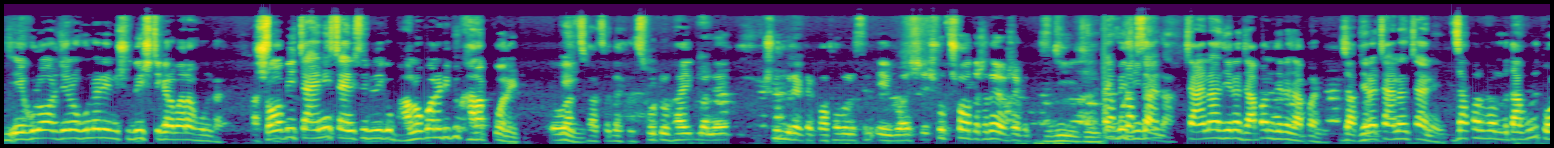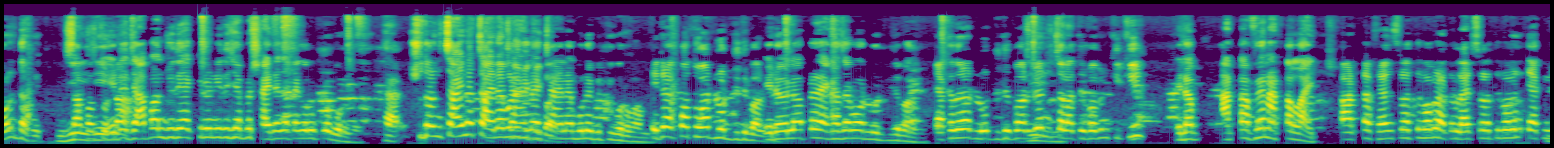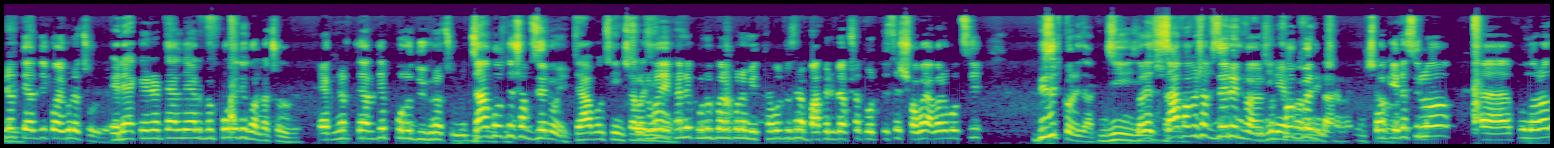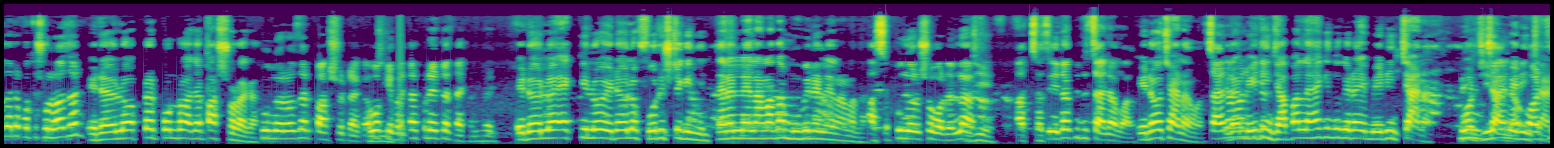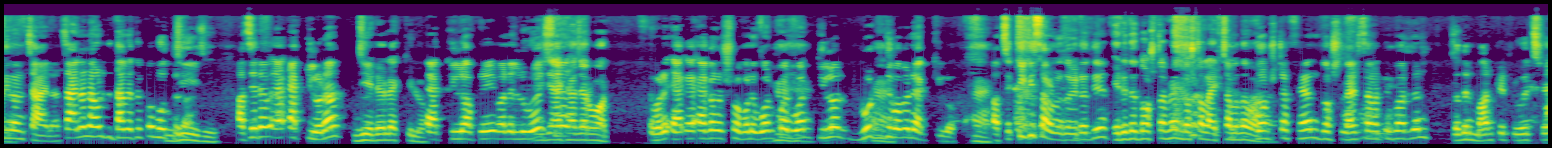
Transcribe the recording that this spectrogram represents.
এগুলো অরিজিনাল হুন্ডা শুধু স্টিকার মারা হুন্ডা সবই চাইনিজ চাইনিজ ভালো কোয়ালিটি একটু খারাপ কোয়ালিটি ও আচ্ছা আচ্ছা দেখেন ছোট ভাই মানে সুন্দর একটা কথা বলেছেন এই বয়সে। সাথে ব্যবসা করতেছে জি জি। চায়না। চায়না যেটা জাপান যেটা জাপানি। যেটা চায়না চায়না জাপান দাম হলে তো অনেক দাম হইতো। জি জি এটা জাপান যদি এক কিলো নিতে আপনার ষাট হাজার টাকার উপরে পড়বে। হ্যাঁ। সুতরাং চায়না চায়না বলে চায়না বিক্রি চায়না বলে বিক্রি করব আমরা। এটা কত ওয়াট লোড দিতে পারবে এটা হলো আপনার এক হাজার ওয়াট লোড দিতে পারবে এক হাজার ওয়াট লোড দিতে পারবেন চালাতে পারবেন কি কি? এটা আটটা ফ্যান আটটা লাইট আটটা ফ্যান চালাতে পারবেন আটটা লাইট চালাতে পারবেন। এক লিটার তেল দিয়ে কয় ঘণ্টা চলবে? এটা এক লিটার তেল দিয়ে পনেরো দুই ঘণ্টা চলবে। এক লিটার তেল দিয়ে পনেরো দুই ঘণ্টা চলবে। যা বলতে সব জেনুই যা বলছি ইনশাল্লাহ। এখানে কোনো পরে কোনো মিথ্যা বলতেছে না বাপের ব্যবসা করতেছে সবাই আবার বলছি ভিজিট করে যান। জি মানে যা। পাবে সব জেনুইন পাবেন ঠকবেন না। ওকে এটা ছিল পনেরো হাজার কত ষোলো হাজার? এটা হলো আপনার পনেরো হাজার পাঁচশো টাকা। পনেরো হাজার পাঁচশো টাকা। ওকে ভাই তারপরে এটা দেখেন ভাই। এটা হলো এক কিলো এটা হলো ফোর স্টিক ইঞ্জিন তেলের লেন আলাদা মুভির লেন আলাদা। আচ্ছা পনেরোশো মডেল না? জি। আচ্ছা আচ্ছা এটা কিন্তু চায়না মাল। এটাও চায়না মাল। চায়না মেড ইন জাপান লেখা কিন্তু এটা made in China original China China না হলে দাম এত কম হতো জি জি। আচ্ছা এটা এক কিলো না? জি এটা হলো এক কিলো। এক কিলো আপনি মানে রয়েছে এক হাজার ওয়াট মানে এগারোশো মানে ওয়ান পয়েন্ট ওয়ান কিলো দিতে পারবেন এক কিলো। হ্যাঁ। আচ্ছা কি কি চালানো যাবে এটা দিয়ে? এটাতে দশটা ফ্যান দশটা লাইট চালাতে দশটা ফ্যান দশ লাইট চালাতে পারবেন। যাদের মার্কেট রয়েছে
